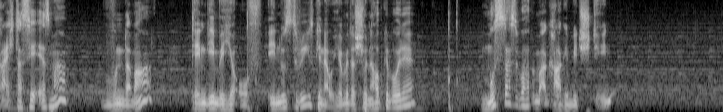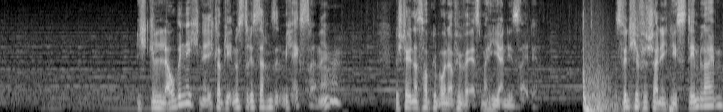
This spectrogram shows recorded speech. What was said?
Reicht das hier erstmal? Wunderbar. Dann gehen wir hier auf Industries. Genau, hier wird das schöne Hauptgebäude. Muss das überhaupt im Agrargebiet stehen? Ich glaube nicht, ne? Ich glaube, die Industriesachen sind mich extra, ne? Wir stellen das Hauptgebäude auf jeden Fall erstmal hier an die Seite. Das wird hier wahrscheinlich nicht stehen bleiben.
